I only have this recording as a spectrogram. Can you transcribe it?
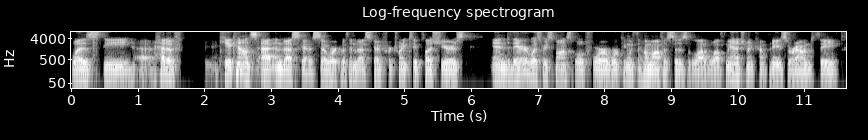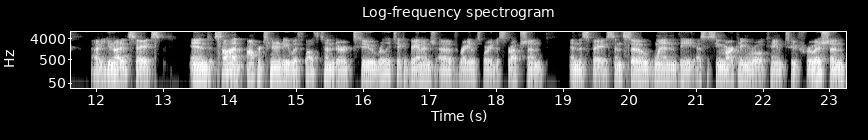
was the uh, head of key accounts at Invesco. So worked with Invesco for 22 plus years, and there was responsible for working with the home offices of a lot of wealth management companies around the uh, United States, and saw an opportunity with Wealthtender to really take advantage of regulatory disruption in the space. And so when the SEC marketing rule came to fruition,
